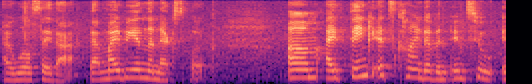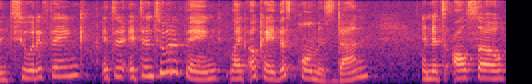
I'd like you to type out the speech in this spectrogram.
I will say that. That might be in the next book. Um, I think it's kind of an intu- intuitive thing. It's a, it's intuitive thing. Like, okay, this poem is done, and it's also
